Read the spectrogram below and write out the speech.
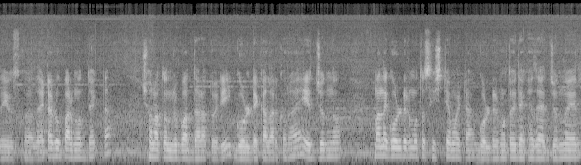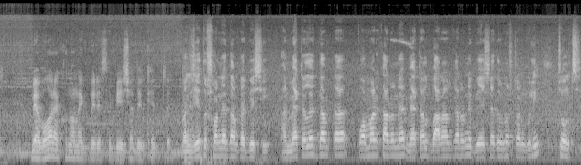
যে ইউজ করা যায় এটা রূপার মধ্যে একটা সনাতন রূপার দ্বারা তৈরি গোল্ডে কালার করা হয়। এর জন্য মানে গোল্ডের মতো সিস্টেম ওইটা গোল্ডের মতোই দেখা যায়। এর জন্য এর ব্যবহার এখন অনেক বেড়েছে বিয়ে শাদির ক্ষেত্রে। মানে যেহেতু স্বর্ণের দামটা বেশি আর মেটালের দামটা কমার কারণে মেটাল বাড়ার কারণে বিয়ে সাথে অনুষ্ঠানগুলি চলছে।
